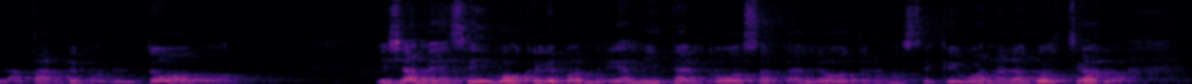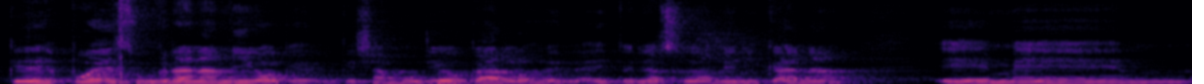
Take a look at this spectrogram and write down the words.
la parte por el todo. Y ella me decía, ¿y vos qué le pondrías? Y tal cosa, tal otra, no sé qué. Bueno, la cuestión que después un gran amigo que, que ya murió, Carlos, de la editorial sudamericana, eh, me,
